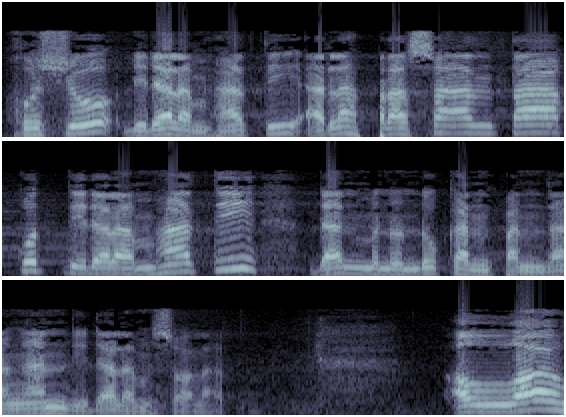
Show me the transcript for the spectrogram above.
Khusyuk di dalam hati adalah perasaan takut di dalam hati dan menundukkan pandangan di dalam sholat. Allah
